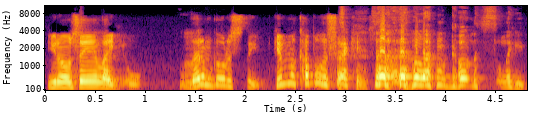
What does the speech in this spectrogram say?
You know what I'm saying? Like, hmm. let him go to sleep. Give him a couple of seconds. Let him go to sleep.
